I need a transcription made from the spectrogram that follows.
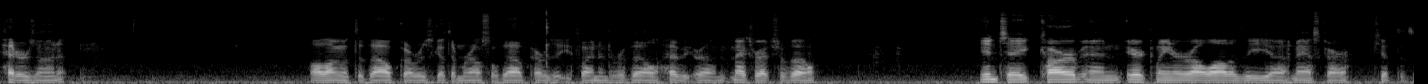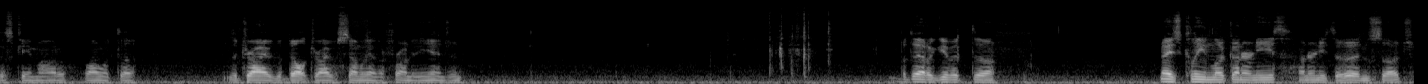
headers on it. Along with the valve covers, got the Moroso valve covers that you find in the Revell heavy uh, Max Rat Chevelle. Intake, carb, and air cleaner are all out of the uh, NASCAR kit that this came out of, along with the the drive, the belt drive assembly on the front of the engine. But that'll give it the nice clean look underneath, underneath the hood and such.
